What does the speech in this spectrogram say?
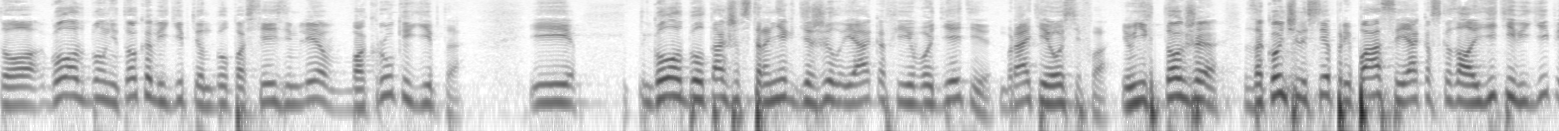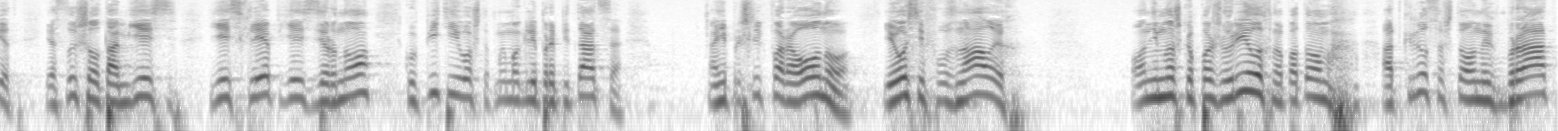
то голод был не только в Египте, он был по всей земле вокруг Египта. И голод был также в стране, где жил Иаков и его дети, братья Иосифа. И у них тоже закончились все припасы. Иаков сказал, идите в Египет. Я слышал, там есть, есть хлеб, есть зерно. Купите его, чтобы мы могли пропитаться. Они пришли к фараону. Иосиф узнал их. Он немножко пожурил их, но потом открылся, что он их брат.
